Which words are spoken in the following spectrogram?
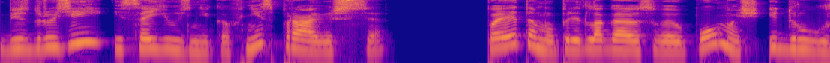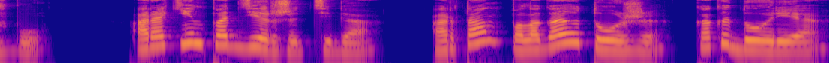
Без друзей и союзников не справишься. Поэтому предлагаю свою помощь и дружбу. Аракин поддержит тебя. Артан, полагаю, тоже, как и Дория.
